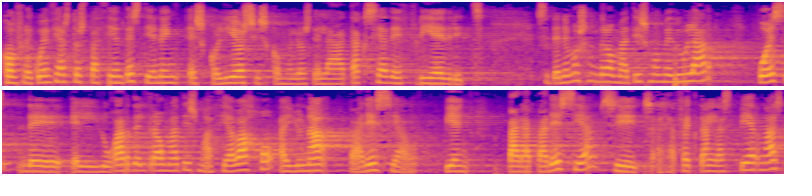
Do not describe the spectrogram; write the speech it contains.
Con frecuencia estos pacientes tienen escoliosis, como los de la ataxia de Friedrich. Si tenemos un traumatismo medular, pues del lugar del traumatismo hacia abajo hay una paresia, bien paraparesia si se afectan las piernas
